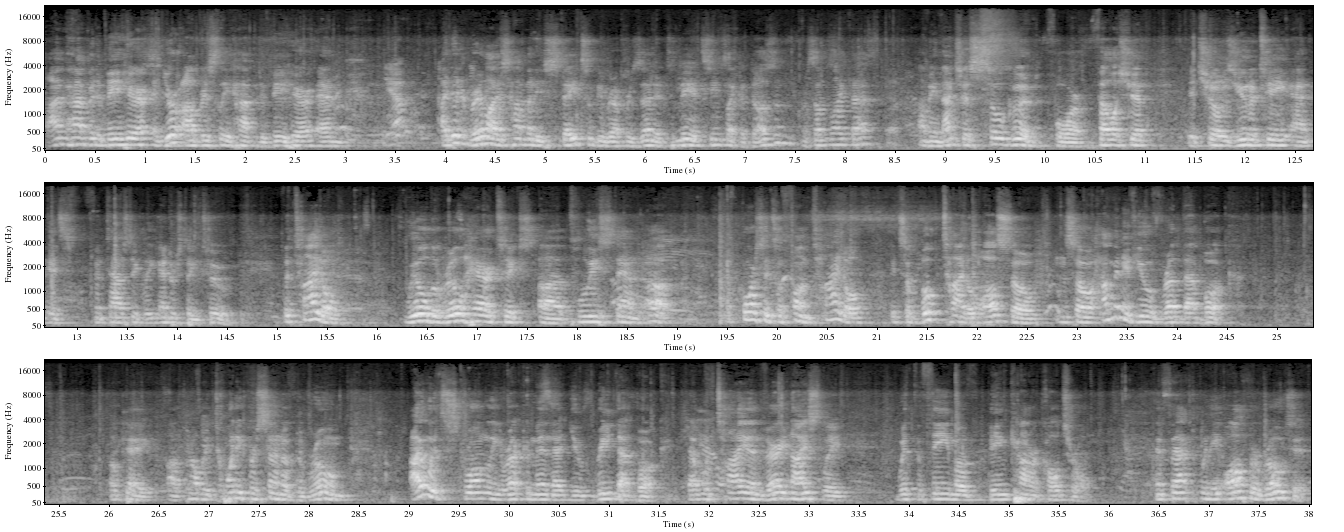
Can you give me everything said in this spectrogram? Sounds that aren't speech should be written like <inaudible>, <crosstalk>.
I'm happy to be here, and you're obviously happy to be here. And I didn't realize how many states would be represented. To me, it seems like a dozen or something like that. I mean, that's just so good for fellowship. It shows unity, and it's fantastically interesting too. The title, "Will the Real Heretics uh, Please Stand Up?" Of course, it's a fun title. It's a book title also. And so, how many of you have read that book? Okay, uh, probably 20% of the room. I would strongly recommend that you read that book. That would tie in very nicely with the theme of being countercultural. In fact, when the author wrote it,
